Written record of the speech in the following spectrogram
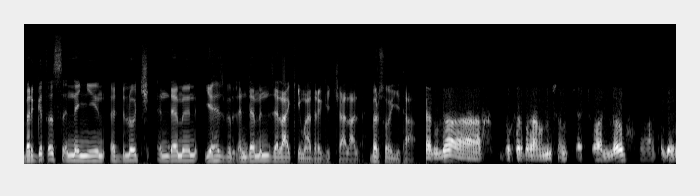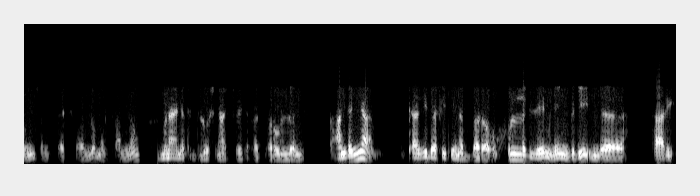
በእርግጥስ እነኚህን እድሎች እንደምን የህዝብ እንደምን ዘላቂ ማድረግ ይቻላል? በእርሶ እይታ። ያሉላ ዶክተር ብርሃኑንም ሰምቻቸዋለሁ፣ አቶ ገብሩንም ሰምቻቸዋለሁ። መልካም ነው። ምን አይነት እድሎች ናቸው የተፈጠሩልን? አንደኛ ከዚህ በፊት የነበረው ሁል ጊዜም እኔ እንግዲህ እንደ ታሪክ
